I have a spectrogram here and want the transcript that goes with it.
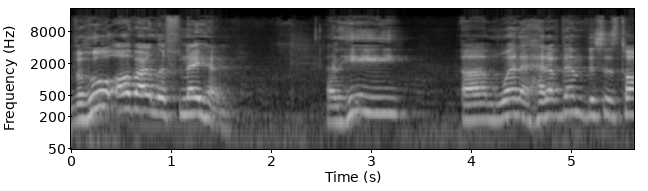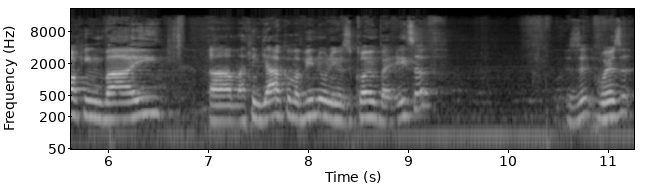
V'hu Ovar Lifnehem. And he um, went ahead of them. This is talking by, um, I think Yaakov Avinu when he was going by Esav. Is it? Where is it?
